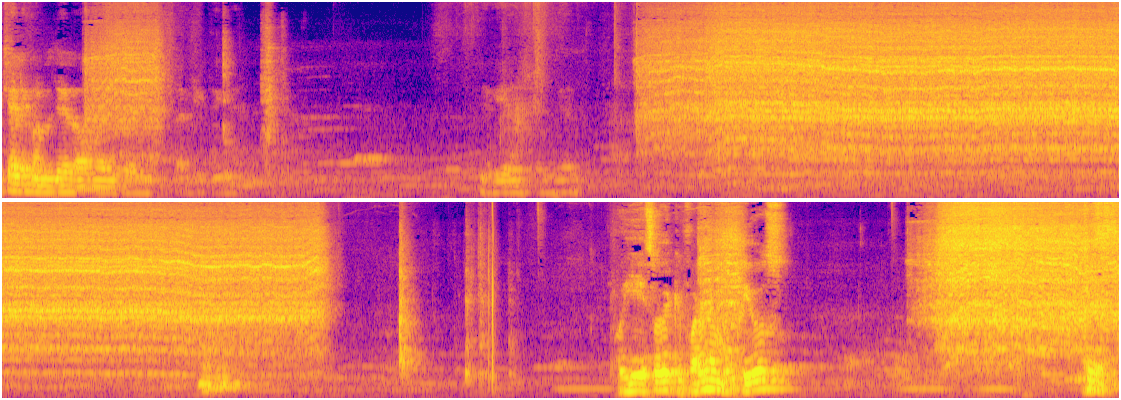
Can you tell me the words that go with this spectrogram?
Échale con el dedo ahí para, que tenga. Debiera. Oye, eso de que fueran embutidos. pues,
